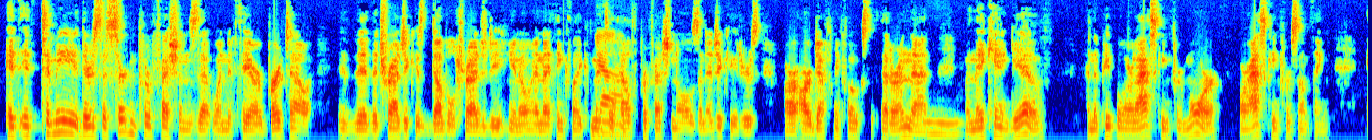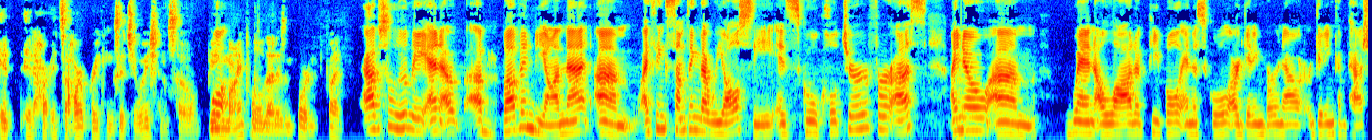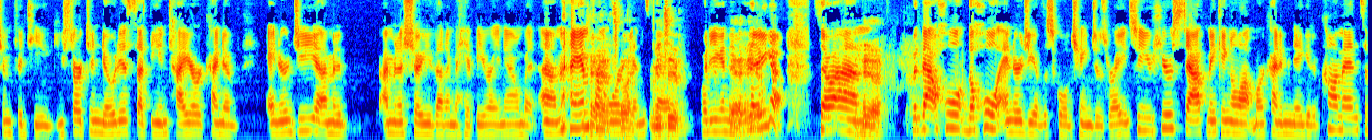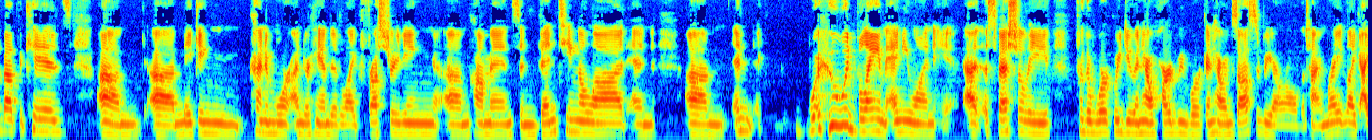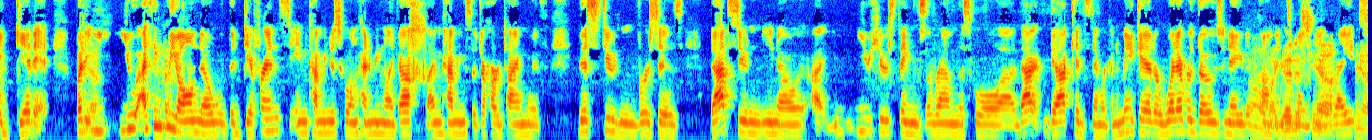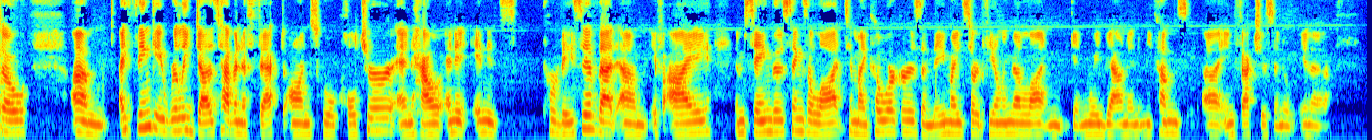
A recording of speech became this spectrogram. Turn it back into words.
it, it to me, there's a certain professions that when if they are burnt out, the the tragic is double tragedy, you know. And I think like mental health professionals and educators are are definitely folks that are in that Mm. when they can't give, and the people are asking for more or asking for something. It it it's a heartbreaking situation. So being Well- mindful of that is important. Absolutely. And uh, above and beyond that, um, I think something that we all see is school culture for us. I know um, when a lot of people in a school are getting burnout or getting compassion fatigue, you start to notice that the entire kind of energy. I'm going to. I'm going to show you that I'm a hippie right now, but um, I am Yeah, from Oregon. So Me too. What are you going to Yeah, do? There you go. So, um, yeah. But that whole the whole energy of the school changes right? So you hear staff making a lot more kind of negative comments about the kids um, uh, making kind of more underhanded like frustrating um, comments and venting a lot and um, and wh- who would blame anyone especially for the work we do and how hard we work and how exhausted we are all the time right like i get it but Yeah. it, you i think we all know the difference in coming to school and kind of being like ugh i'm having such a hard time with this student versus that student, you know, uh, you hear things around the school uh, that that kid's never going to make it, or whatever those negative Oh, my comments goodness, might yeah, be, right? yeah. So, um, I think it really does have an effect on school culture and how, and it and it's pervasive. That um, if I am saying those things a lot to my coworkers, and they might start feeling that a lot and getting weighed down, and it becomes uh, infectious in a in a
